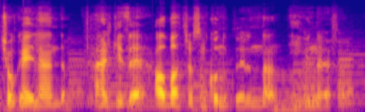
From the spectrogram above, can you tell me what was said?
Çok eğlendim. Herkese Albatros'un konuklarından iyi günler efendim.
